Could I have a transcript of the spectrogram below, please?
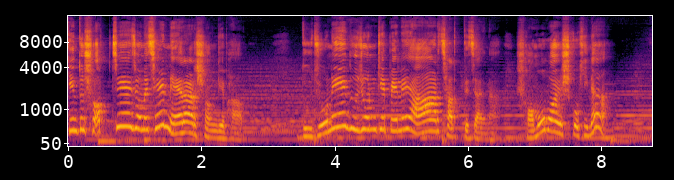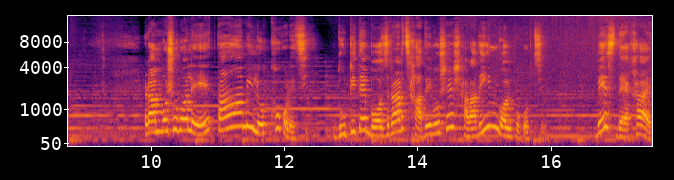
কিন্তু সবচেয়ে জমেছে ন্যাড়ার সঙ্গে ভাব। দুজনে দুজনকে পেলে আর ছাড়তে চায় না, সমবয়স্ক কি না? রামবসু বলে, তা আমি লক্ষ্য করেছি। দুটিতে বজরার ছাদে বসে সারাদিন গল্প করছে। বেশ দেখায়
